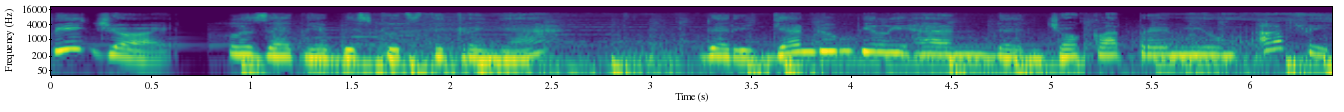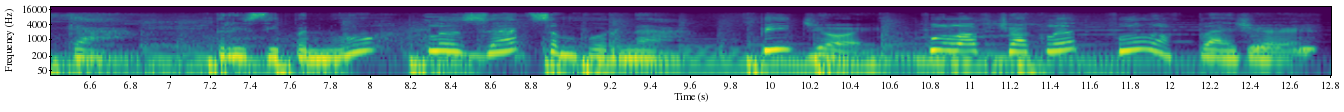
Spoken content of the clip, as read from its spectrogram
P-Joy, lezatnya biskuit stik renyah dari gandum pilihan dan coklat premium Afrika. Terisi penuh, lezat sempurna. P-Joy, full of chocolate, full of pleasure.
